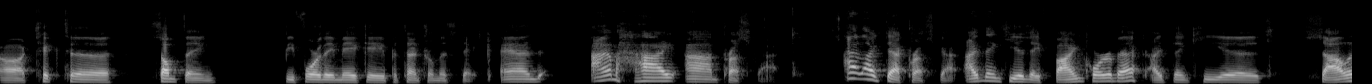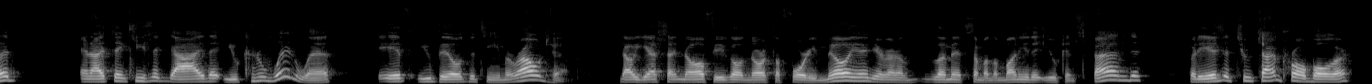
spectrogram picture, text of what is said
uh, kick to something before they make a potential mistake. And I'm high on Prescott. I like Dak Prescott. I think he is a fine quarterback. I think he is solid. And I think he's a guy that you can win with if you build the team around him. Now, yes, I know if you go north of 40 million, you're going to limit some of the money that you can spend. But he is a two time Pro Bowler,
